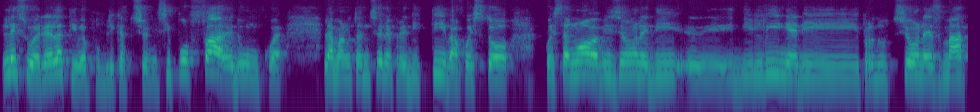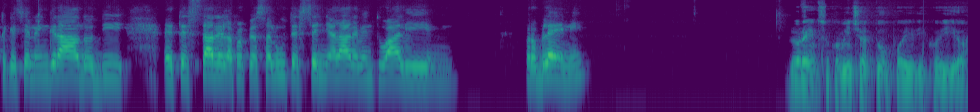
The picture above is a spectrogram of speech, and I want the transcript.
le sue relative pubblicazioni. Si può fare dunque la manutenzione predittiva, questo, questa nuova visione di, eh, di, linee di produzione smart che siano in grado di eh, testare la propria salute e segnalare eventuali problemi? Lorenzo, comincia tu, poi dico io.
